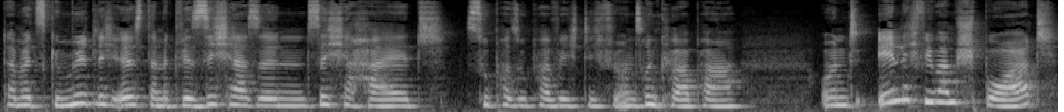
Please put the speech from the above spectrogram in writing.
damit es gemütlich ist, damit wir sicher sind. Sicherheit, super, super wichtig für unseren Körper. Und ähnlich wie beim Sport,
